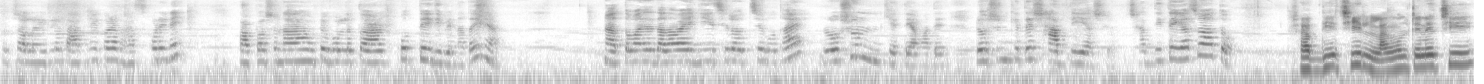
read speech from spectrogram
তো চলো এগুলো তাড়াতাড়ি করে ভাঁজ করে নেই। পাপা সোনা উঠে বললে তো আর করতেই দিবে না তাই না? আর তোমাদের দাদাভাই গিয়েছিল হচ্ছে কোথায়? রসুন খেতে আমাদের। রসুন খেতে স্বাদ দিয়ে আসলো। স্বাদ দিতে গেছো তো? সাপ দিয়েছি লাঙল টেনেছি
